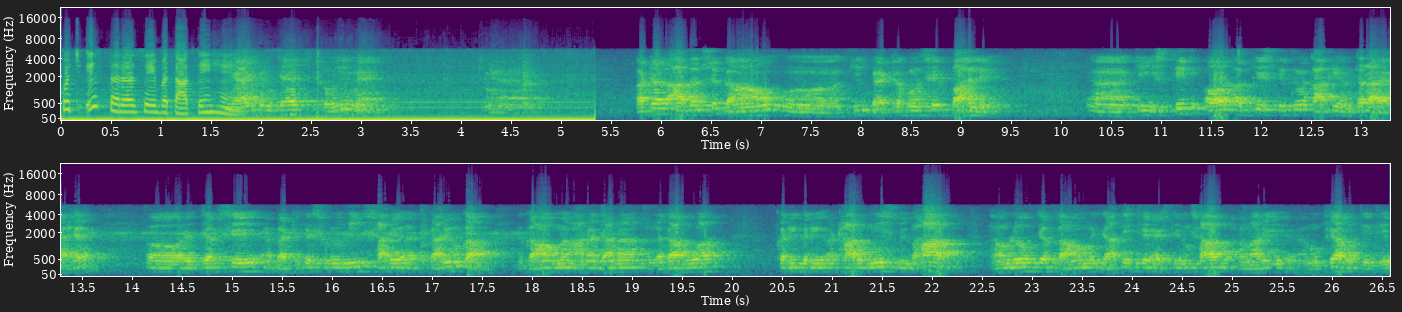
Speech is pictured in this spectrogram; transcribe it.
कुछ इस तरह से बताते हैं। पंचायत छोई में अटल आदर्श गाँव की बैठकों से पहले की स्थिति और अब की स्थिति में काफ़ी अंतर आया है। और जब से बैठकें शुरू हुई, सारे अधिकारियों का गाँव में आना जाना लगा हुआ। करीब करीब अठारह उन्नीस विभाग हम लोग जब गाँव में जाते थे एसडीएम साहब हमारे मुखिया होते थे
